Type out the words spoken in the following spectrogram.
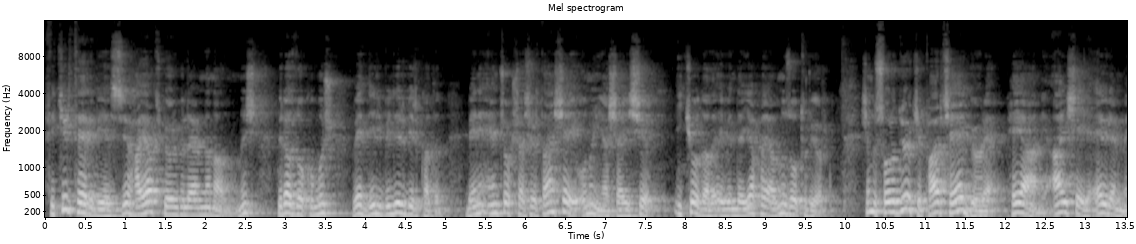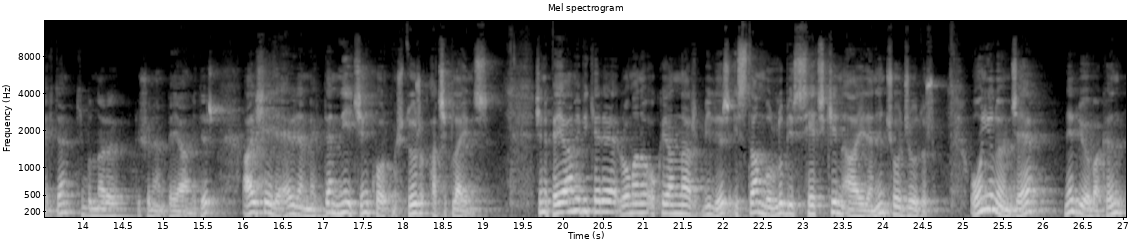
Fikir terbiyesi hayat görgülerinden alınmış, biraz okumuş ve dil bilir bir kadın. Beni en çok şaşırtan şey onun yaşayışı. İki odalı evinde yapayalnız oturuyor. Şimdi soru diyor ki parçaya göre Peyami Ayşe ile evlenmekten ki bunları düşünen Peyami'dir. Ayşe ile evlenmekten niçin korkmuştur? Açıklayınız. Şimdi Peyami bir kere romanı okuyanlar bilir. İstanbullu bir seçkin ailenin çocuğudur. 10 yıl önce ne diyor bakın?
